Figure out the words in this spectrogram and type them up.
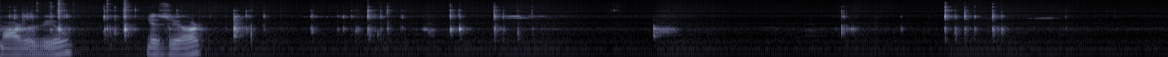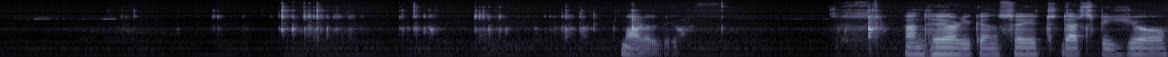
model view is your model view. And here you can see it that's be your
